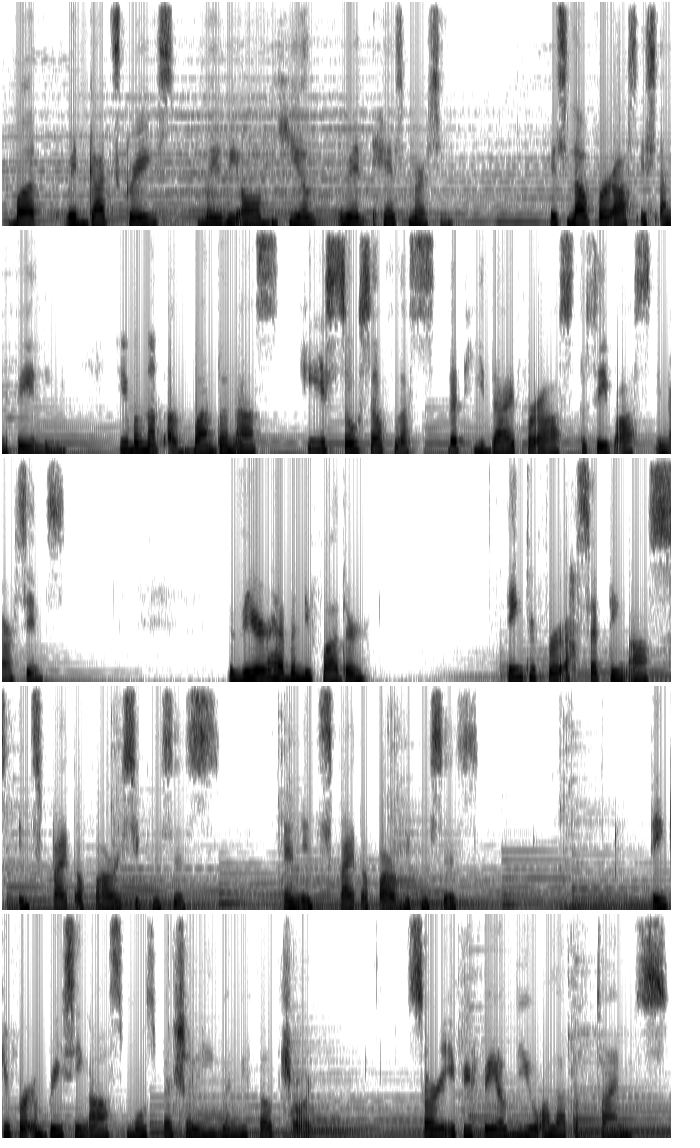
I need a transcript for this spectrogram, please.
But with God's grace, may we all be healed with His mercy. His love for us is unfailing. He will not abandon us. He is so selfless that He died for us to save us in our sins. Dear Heavenly Father, Thank you for accepting us in spite of our sicknesses and in spite of our weaknesses. Thank you for embracing us, most especially when we felt short. Sorry if we failed you a lot of times.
